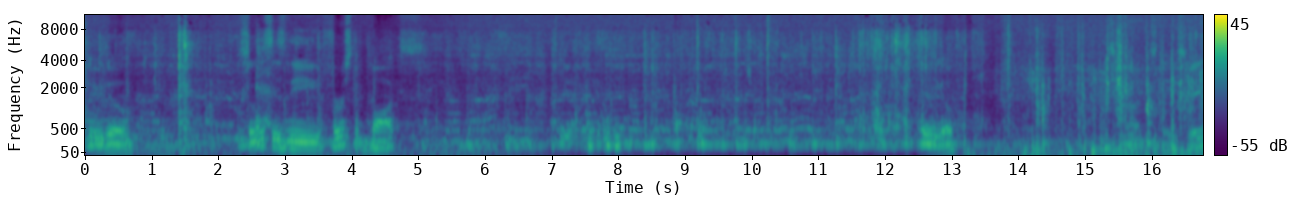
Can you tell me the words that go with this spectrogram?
There you go. So this is the first box. There we go. Stay.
